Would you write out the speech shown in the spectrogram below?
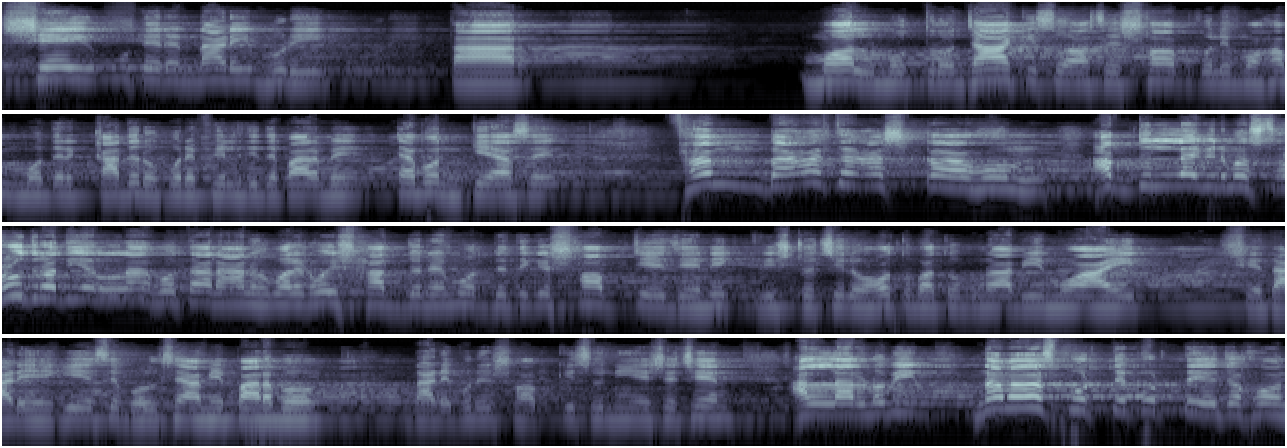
সেই উটের নাড়ি ভুড়ি, তার মলমূত্র, যা কিছু আছে সবগুলি মোহাম্মদের কাদের উপরে ফেলে দিতে পারবে। এমন কে আছে? ফামবাআসা আশকাহুম। আব্দুল্লাহ বিন মাসউদ রাদিয়াল্লাহু তাআলা আনহু বলেন, ওই সাতজনের মধ্যে থেকে সবচেয়ে যে নিকৃষ্ট ছিল অতবা ইবনে আবি মুআইদ সে দাঁড়িয়ে গিয়েছে, বলছে, আমি পারব। দাঁড়িয়ে পড়ে সব কিছু নিয়ে এসেছেন। আল্লাহর নবী নামাজ পড়তে পড়তে যখন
